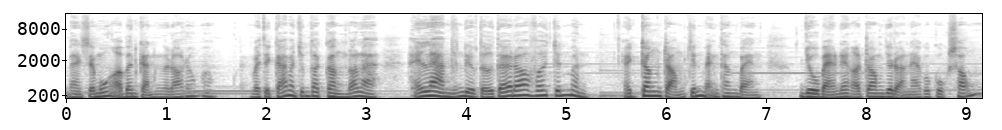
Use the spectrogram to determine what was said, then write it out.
Bạn sẽ muốn ở bên cạnh người đó, đúng không? Vậy thì cái mà chúng ta cần đó là hãy làm những điều tử tế đó với chính mình, hãy trân trọng chính bản thân bạn, dù bạn đang ở trong giai đoạn nào của cuộc sống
